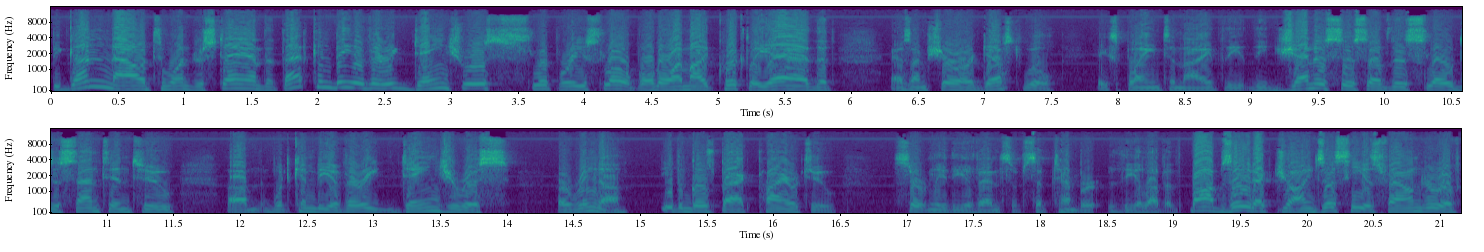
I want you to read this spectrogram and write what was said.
begun now to understand that that can be a very dangerous, slippery slope. Although I might quickly add that, as I'm sure our guest will explain tonight, the, the genesis of this slow descent into um, what can be a very dangerous arena even goes back prior to certainly the events of September the 11th. Bob Zadek joins us. He is founder of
